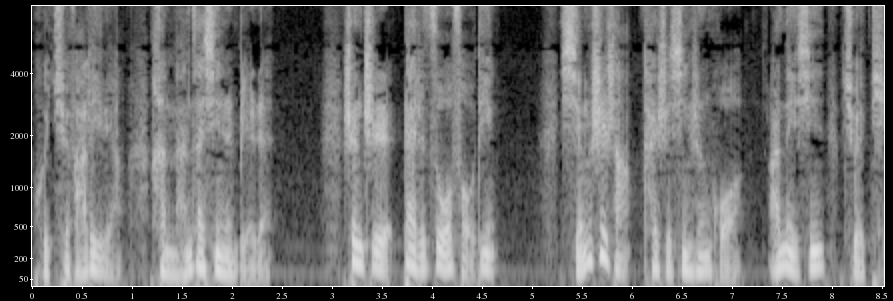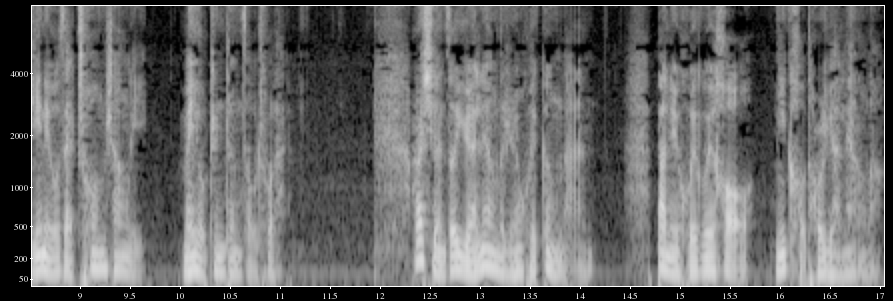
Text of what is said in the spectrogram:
会缺乏力量，很难再信任别人，甚至带着自我否定。形式上开始新生活，而内心却停留在创伤里，没有真正走出来。而选择原谅的人会更难。伴侣回归后，你口头原谅了，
